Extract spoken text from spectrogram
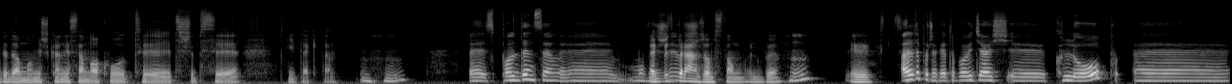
wiadomo, mieszkanie, samochód, trzy psy i tak tam. Mhm. E, Z poldensem e, mówisz, Jakby z już- branżą z tą jakby. Mhm. Ale to poczekaj, to powiedziałaś y, klub e,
